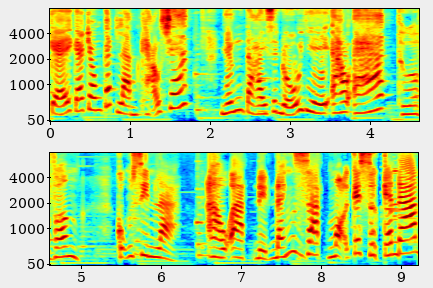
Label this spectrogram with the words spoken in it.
Kể cả trong cách làm khảo sát. Nhân tài sẽ đổ về ao ạt. Thưa vâng cũng xin là ào ạt để đánh giạt mọi cái scandal.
